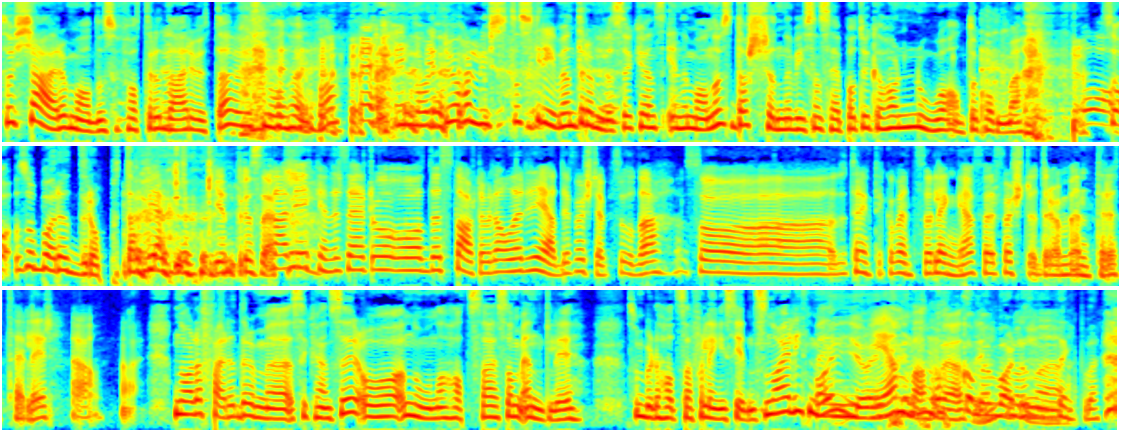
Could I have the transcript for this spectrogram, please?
Så kjære manusforfattere der ute, hvis noen hører på. Når du har lyst til å skrive en drømmesekvens inn i manus, da skjønner vi som ser på at du ikke har noe annet å komme med. Så, så bare dropp det. Vi er ikke interessert. Nei, vi er ikke interessert, og, og det starta vel allerede i første episode. Så uh, du trengte ikke å vente så lenge før første drøm entret heller. Ja. Nei. Nå er det færre drømmesekvenser, og noen har hatt seg som endelig Som burde hatt seg for lenge siden. Så nå er jeg litt mer oi, da. Men, det.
